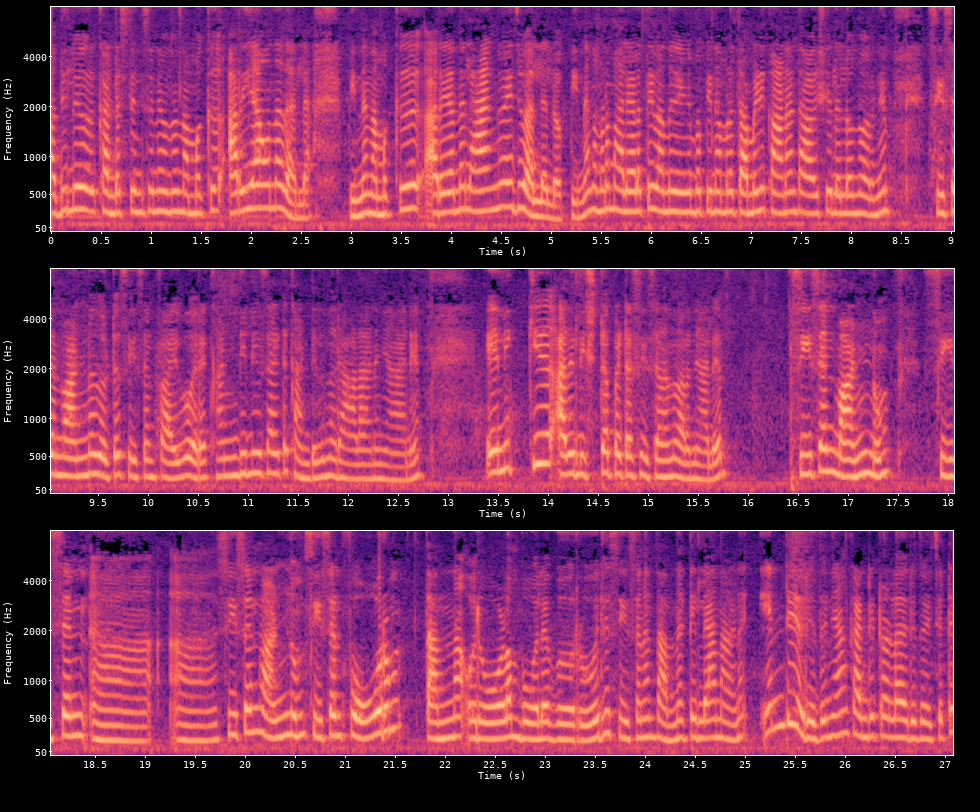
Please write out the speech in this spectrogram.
അതിൽ കണ്ടസ്റ്റൻസിനെ ഒന്നും നമുക്ക് അറിയാവുന്നതല്ല. പിന്നെ നമുക്ക് അറിയാവുന്ന ലാംഗ്വേജും അല്ലല്ലോ. പിന്നെ നമ്മുടെ മലയാളത്തിൽ വന്നു കഴിഞ്ഞപ്പോൾ പിന്നെ നമ്മൾ തമിഴ് കാണേണ്ട ആവശ്യമില്ലല്ലോ എന്ന് പറഞ്ഞ് സീസൺ വണ്ണ് തൊട്ട് സീസൺ ഫൈവ് വരെ കണ്ടിന്യൂസ് ആയിട്ട് കണ്ടിരുന്ന ഒരാളാണ് ഞാൻ എനിക്ക് അതിൽ ഇഷ്ടപ്പെട്ട സീസൺ എന്ന് പറഞ്ഞാൽ സീസൺ വണ്ണും സീസൺ സീസൺ വണ്ണും സീസൺ ഫോറും തന്ന ഒരോളം പോലെ വേറൊരു സീസണും തന്നിട്ടില്ല എന്നാണ് എന്റെ ഒരു ഇത്. ഞാൻ കണ്ടിട്ടുള്ള ഒരു ഇത് വെച്ചിട്ട്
